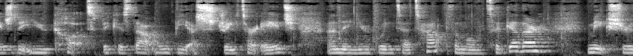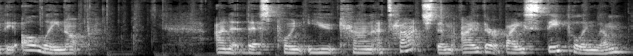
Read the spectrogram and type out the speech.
edge that you cut because that will be a straighter edge and then you're going to tap them all together, make sure they all line up and at this point you can attach them either by stapling them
